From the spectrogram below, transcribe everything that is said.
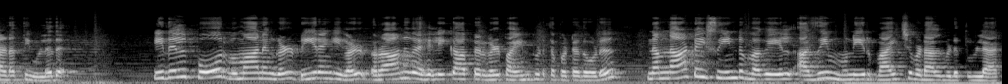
நடத்தியுள்ளது. இதில் போர் விமானங்கள் பீரங்கிகள் ராணுவ ஹெலிகாப்டர்கள் பயன்படுத்தப்பட்டதோடு நம் நாட்டை சீண்டும் வகையில் அசீம் முனீர் வாய்ச்சவடால் விடுத்துள்ளார்.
